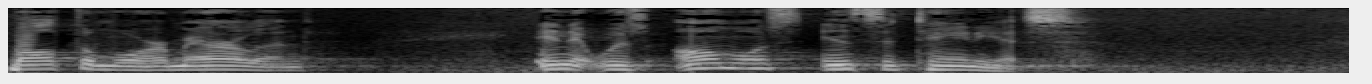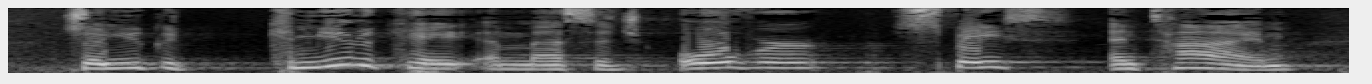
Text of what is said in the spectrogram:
Baltimore, Maryland, and it was almost instantaneous. So you could communicate a message over space and time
